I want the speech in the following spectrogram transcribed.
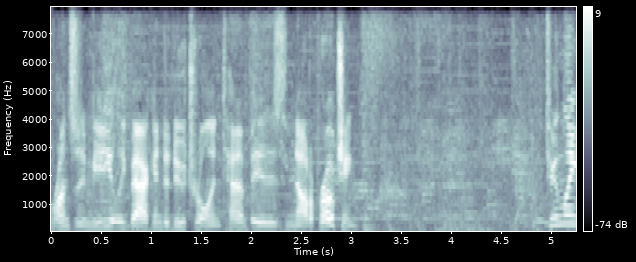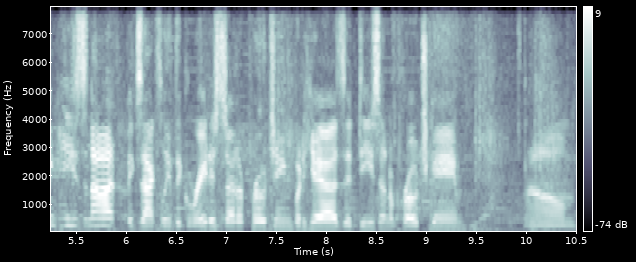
runs immediately back into neutral, and Temp is not approaching. Toon Link, he's not exactly the greatest at approaching, but he has a decent approach game. Um,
